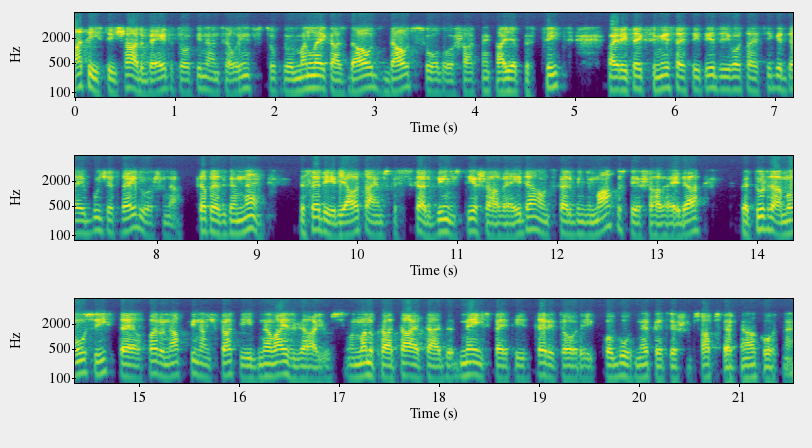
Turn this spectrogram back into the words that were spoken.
Attīstīt šādu veidu to finansiālo infrastruktūru man liekas daudz, daudz sološāk nekā jebkas cits, vai arī, teiksim, iesaistīt iedzīvotājus ikgadēju budžeta veidošanā. Kāpēc gan ne? Tas arī ir jautājums, kas skar viņus tiešā veidā un skar viņu mākus tiešā veidā. Bet tur tā mūsu iztēle par un ap finanšu pratību nav aizgājusi. Un, manuprāt, tā ir tāda neizpētīta teritorija, ko būtu nepieciešams apsvērt nākotnē.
